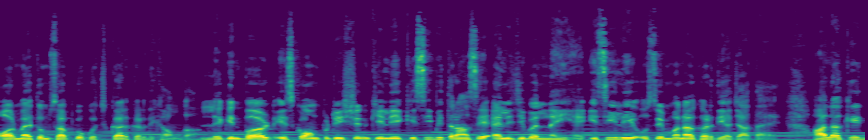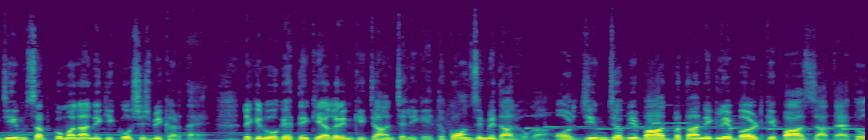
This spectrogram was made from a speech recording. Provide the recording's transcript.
और मैं तुम सबको कुछ कर कर दिखाऊँगा। लेकिन बर्ट इस कंपटीशन के लिए किसी भी तरह से एलिजिबल नहीं है, इसीलिए उसे मना कर दिया जाता है। हालाँकि जिम सबको मनाने की कोशिश भी करता है, लेकिन वो कहते हैं कि अगर इनकी जान चली गई तो कौन जिम्मेदार होगा? और जिम जब ये बात बताने के लिए बर्ट के पास जाता है तो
